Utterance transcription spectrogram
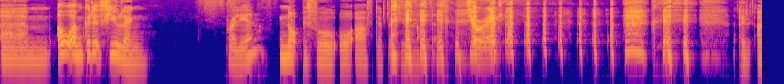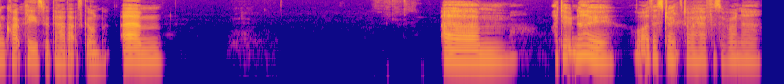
Um. Oh, I'm good at fueling. Brilliant. Not before or after, but during. During. I- I'm quite pleased with how that's gone. Um, um, I don't know. What other strengths do I have as a runner?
